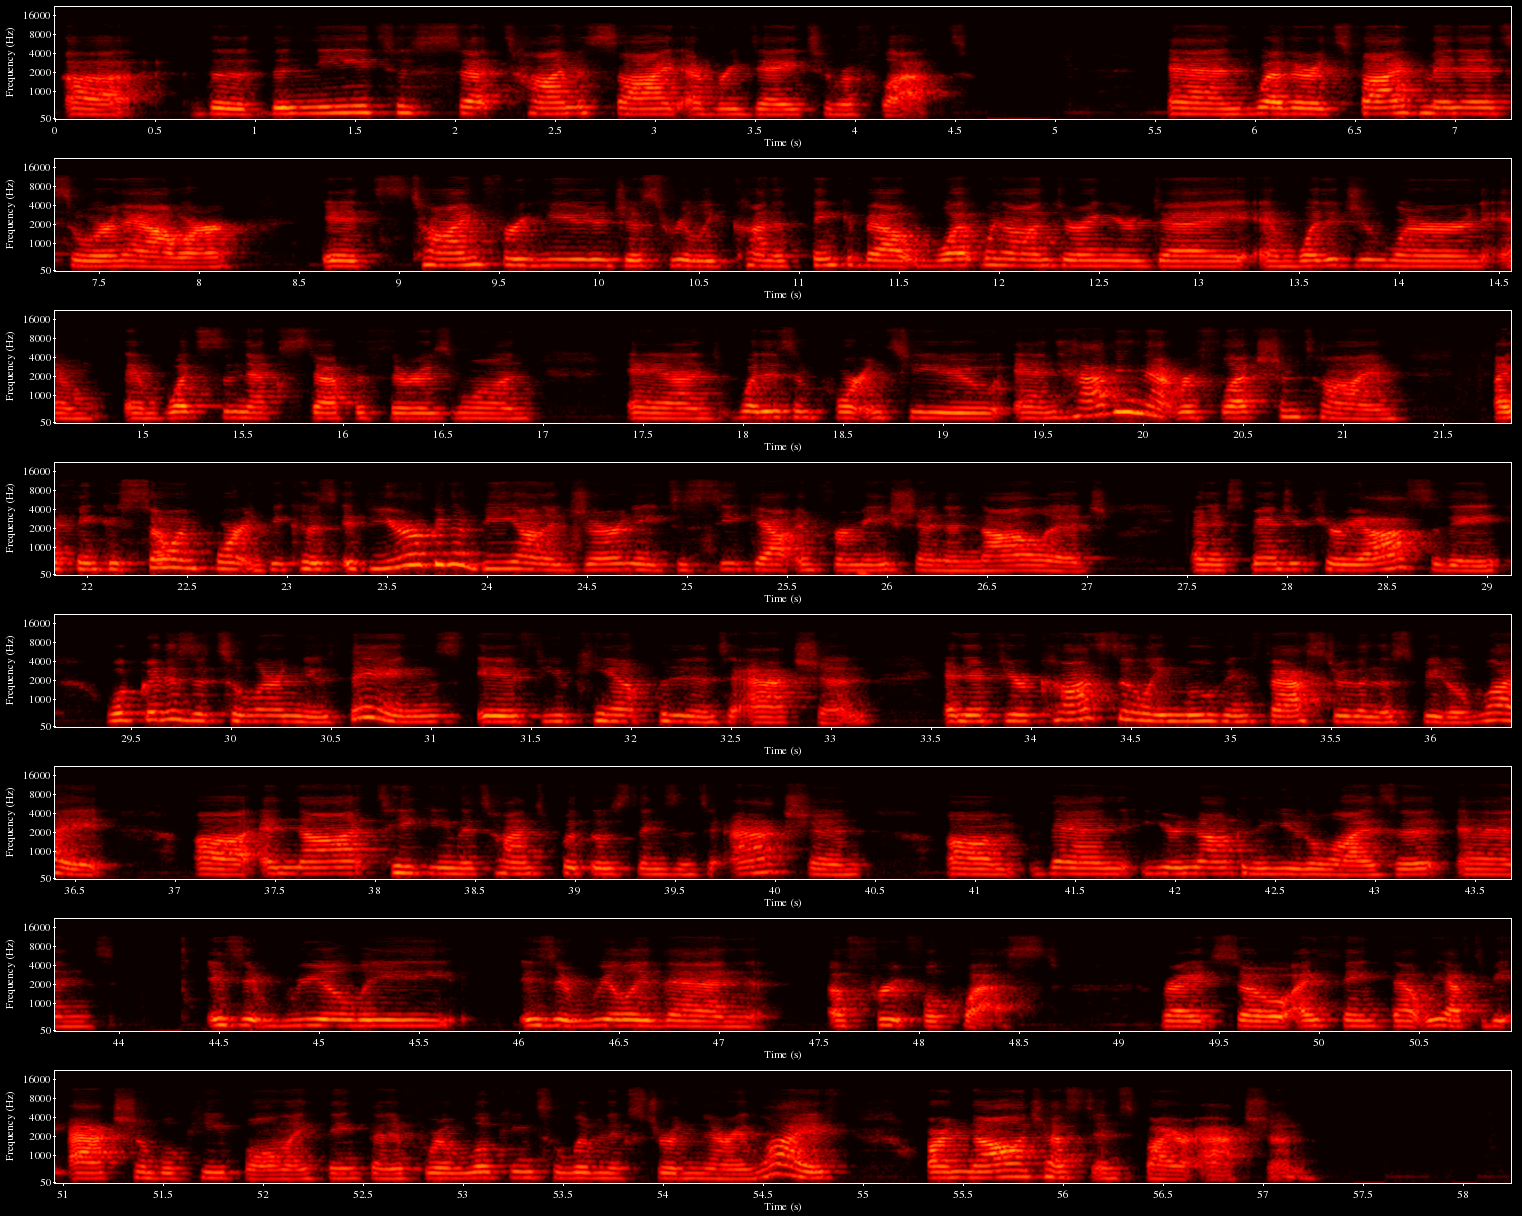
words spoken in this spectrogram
uh, the, the need to set time aside every day to reflect. And whether it's five minutes or an hour, it's time for you to just really kind of think about what went on during your day and what did you learn and, and what's the next step if there is one and what is important to you. And having that reflection time, I think, is so important because if you're going to be on a journey to seek out information and knowledge and expand your curiosity, what good is it to learn new things if you can't put it into action? And if you're constantly moving faster than the speed of light, uh, and not taking the time to put those things into action, um, then you're not going to utilize it. And is it really is it really then a fruitful quest? Right. So I think that we have to be actionable people. And I think that if we're looking to live an extraordinary life, our knowledge has to inspire action.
